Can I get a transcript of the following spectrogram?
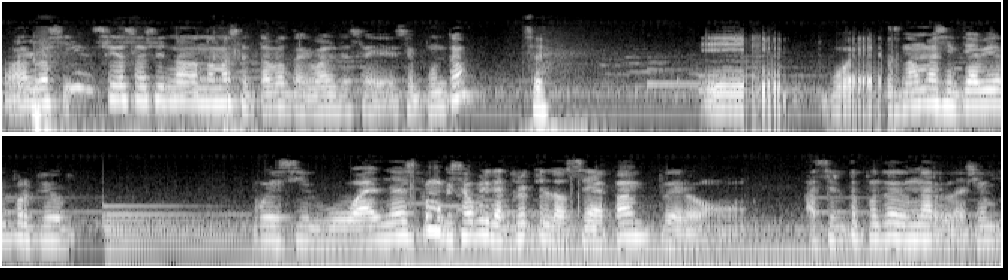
o algo así, sí, o sea, sí, no, no me aceptaba tal cual de ese, ese punto, Sí. y pues no me sentía bien porque, pues igual, no es como que sea obligatorio que lo sepan, pero a cierto punto de una relación,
